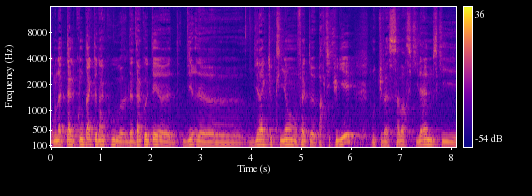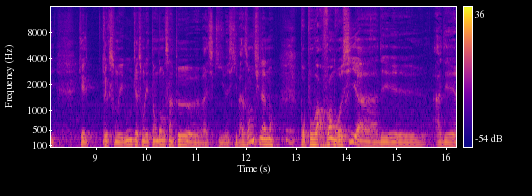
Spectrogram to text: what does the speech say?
on a tel contact d'un coup, d'un côté euh, euh, direct client en fait particulier. Donc tu vas savoir ce qu'il aime, ce qui, quels sont les goûts, quelles sont les tendances un peu, bah, ce qui, ce qui va se vendre finalement, pour pouvoir vendre aussi à des, à des,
